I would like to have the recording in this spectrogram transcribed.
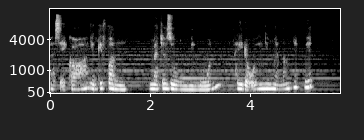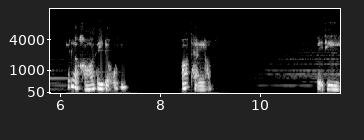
Và sẽ có những cái phần mà cho dù mình muốn thay đổi nhưng mà nó nhất quyết, rất là khó thay đổi, khó thả lỏng. Vậy thì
